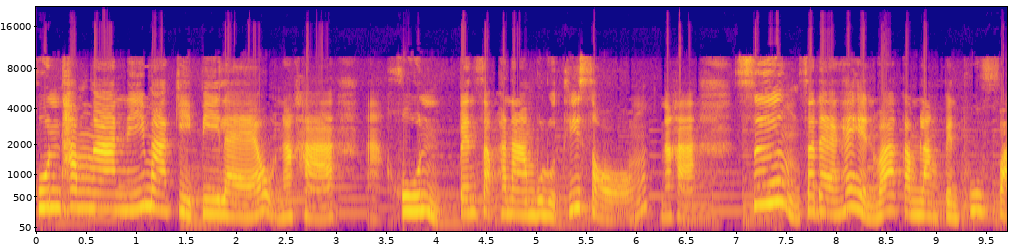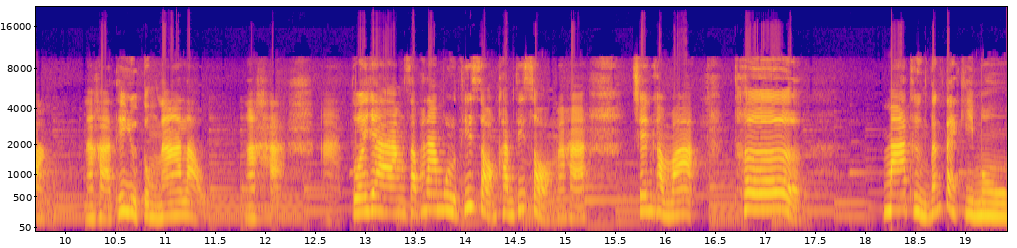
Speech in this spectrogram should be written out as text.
คุณทำงานนี้มากี่ปีแล้วนะคะอ่าคุณเป็นสรรพนามบุรุษที่สองนะคะ ซึ่งแสดงให้เห็นว่ากำลังเป็นผู้ฟังนะคะที่อยู่ตรงหน้าเรา นะคะอ่าตัวอย่างสรรพนามบุรุษที่สองคำที่สองนะคะ เช่นคำว่า เธอมาถึงตั้งแต่กี่โมง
